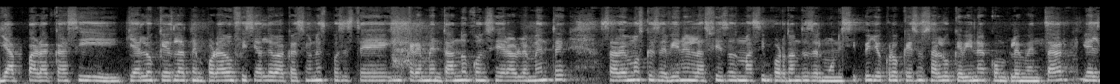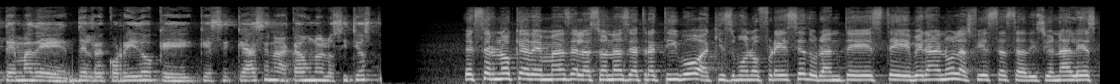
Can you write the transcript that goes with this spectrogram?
ya para casi ya lo que es la temporada oficial de vacaciones pues esté incrementando considerablemente. Sabemos que se vienen las fiestas más importantes del municipio, yo creo que eso es algo que viene a complementar el tema de, del recorrido que, que, se, que hacen a cada uno de los sitios. Externó que además de las zonas de atractivo, Aquismón ofrece durante este verano las fiestas tradicionales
